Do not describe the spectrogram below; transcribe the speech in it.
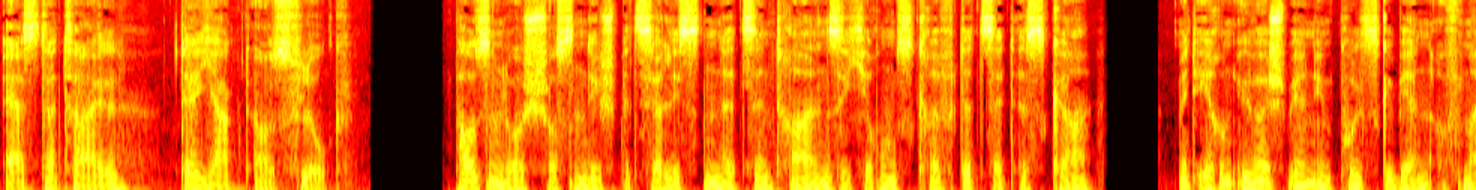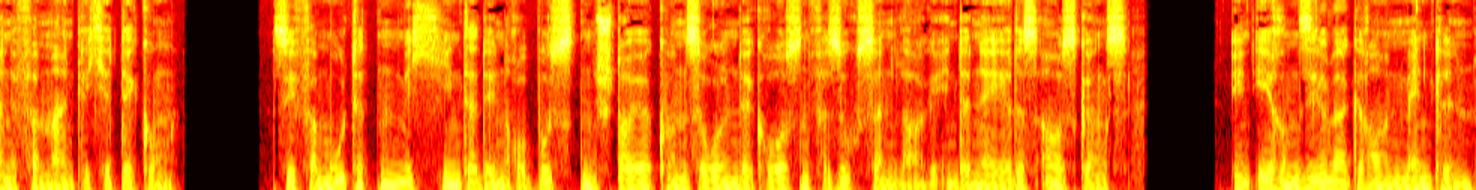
Erster Teil Der Jagdausflug Pausenlos schossen die Spezialisten der zentralen Sicherungskräfte ZSK mit ihren überschweren Impulsgewehren auf meine vermeintliche Deckung. Sie vermuteten mich hinter den robusten Steuerkonsolen der großen Versuchsanlage in der Nähe des Ausgangs. In ihren silbergrauen Mänteln,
